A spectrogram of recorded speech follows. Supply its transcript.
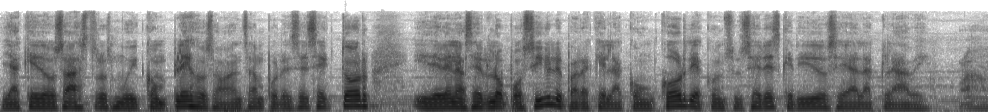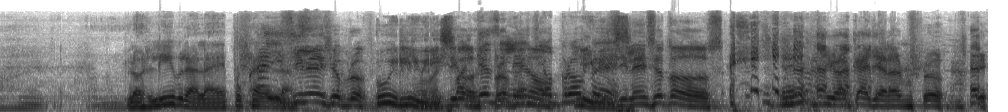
ya que dos astros muy complejos avanzan por ese sector y deben hacer lo posible para que la concordia con sus seres queridos sea la clave. Los Libra, la época de ¡Ay, las... silencio, profe! Uy, Libris. Digo, ¿Cuál que silencio, profe? Libris. Silencio todos. Iba a callar al profe.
